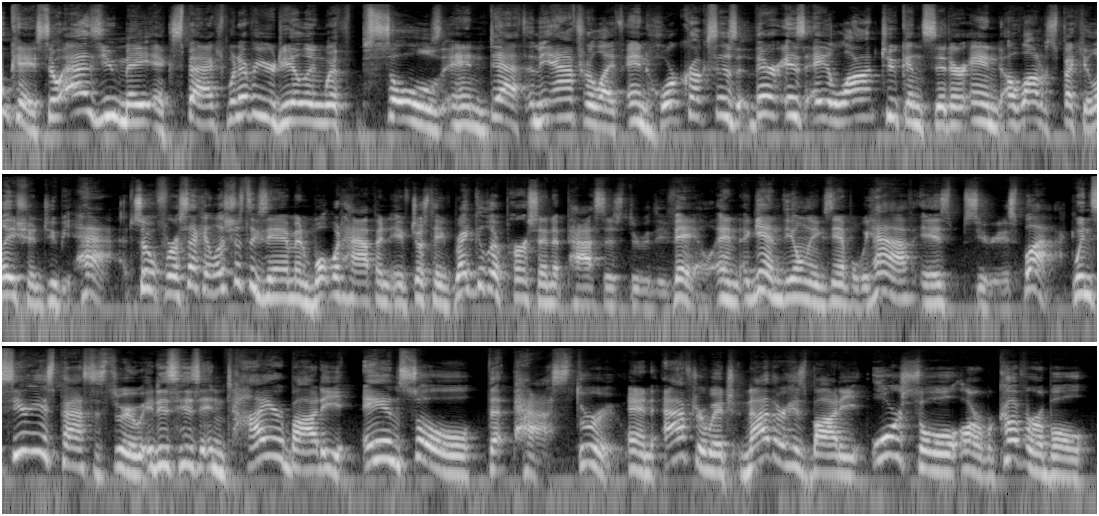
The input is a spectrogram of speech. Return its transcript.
Okay, so as you may expect, whenever you're dealing with souls and death and the afterlife and Horcruxes, there is a lot to consider and a lot of speculation to be had. So for a second, let's just examine what would happen if just a regular person passes through the veil. And again, the only example we have is Sirius Black. When Sirius passes through, it is his entire body and soul that pass through, and after which neither his body or soul are recoverable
